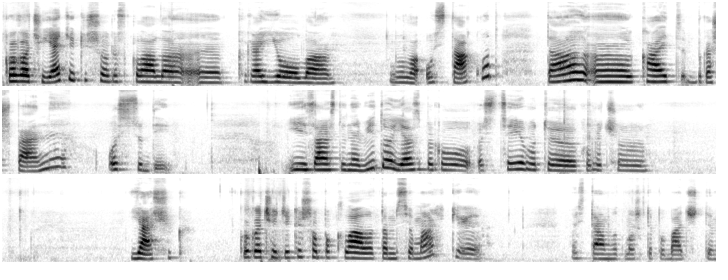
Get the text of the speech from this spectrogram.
Коротше, я тільки що розклала е, крайола була ось так от. Та е, кайт брашпени ось сюди. І зараз на відео я зберу ось цей от, е, коротше, ящик. Коротше, тільки що поклала там всі маркери. Ось там от можете побачити.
